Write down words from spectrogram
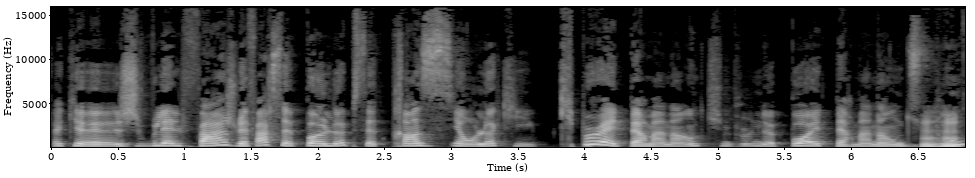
Fait que euh, je voulais le faire. Je voulais faire ce pas-là, puis cette transition-là qui, qui peut être permanente, qui peut ne pas être permanente du Mhm. tout.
